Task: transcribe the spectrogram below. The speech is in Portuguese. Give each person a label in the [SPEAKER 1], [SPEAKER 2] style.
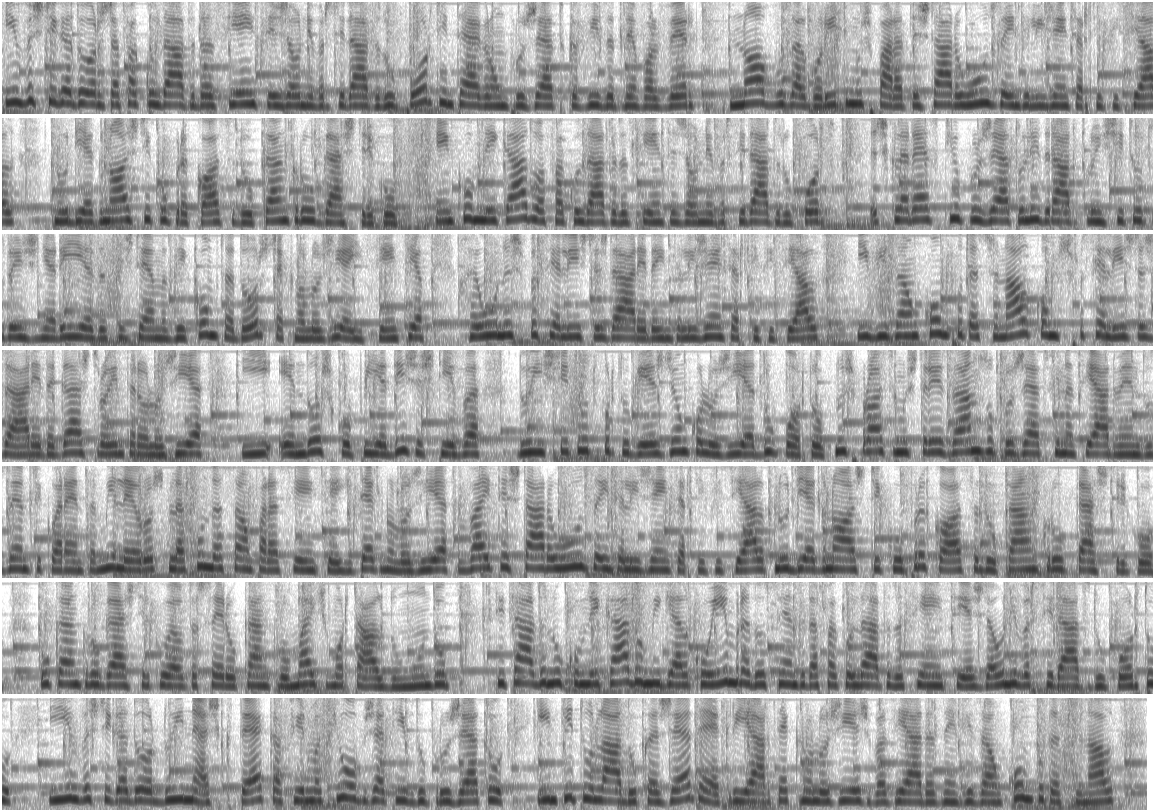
[SPEAKER 1] Investigadores da Faculdade de Ciências da Universidade do Porto integram um projeto que visa desenvolver novos algoritmos para testar o uso da inteligência artificial no diagnóstico precoce do cancro gástrico. Em comunicado, a Faculdade de Ciências da Universidade do Porto esclarece que o projeto liderado pelo Instituto de Engenharia de Sistemas e Computadores, Tecnologia e Ciência reúne especialistas da área da inteligência artificial e visão computacional como especialistas da área da gastroenterologia e endoscopia digestiva do Instituto Português de Oncologia do Porto. Nos próximos três anos, o projeto, financiado em 240 mil euros pela Fundação para a Ciência e Tecnologia, vai testar o uso da inteligência artificial no diagnóstico precoce do cancro gástrico. O cancro gástrico é o terceiro cancro mais mortal do mundo. Citado no comunicado, Miguel Coimbra, docente da Faculdade de Ciências da Universidade do Porto e investigador do INESCTEC, afirma que o objetivo do projeto, intitulado CAGED, é criar tecnologias baseadas em visão computacional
